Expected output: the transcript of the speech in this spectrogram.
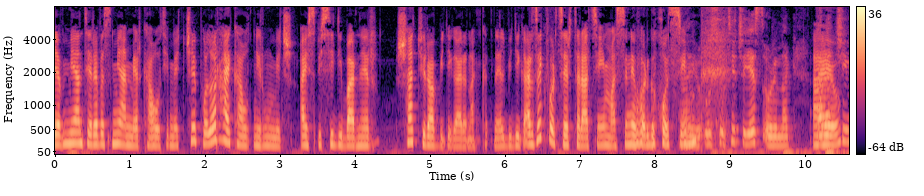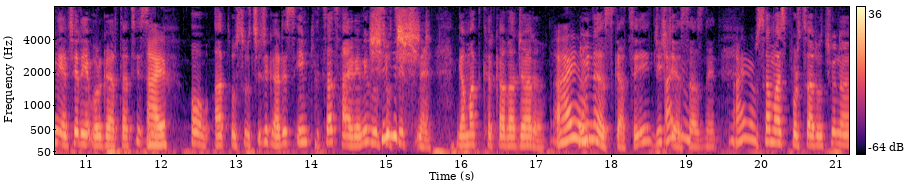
եւ միան թերևս միան մեր քաղաքի մեջ չէ բոլոր հայ քաղաքներուն մեջ այսպիսի դիբարներ շատ յուրավ պիտի գարենակ գտնել պիտի գարձեք որ ծեր տրացի մասին է որ գխոսիմ այո ուսուցիչը ես օրինակ առաջին էջերը որ գարտացիս Օ, at ուսուցիչը գարես իմ կիծած հայրենի ուսուցիչն է։ Գամատ քրկավաճարը։ Նույնը սկացի, ճիշտ է ասածնետ։ Ուսամ այս փորձառությունը,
